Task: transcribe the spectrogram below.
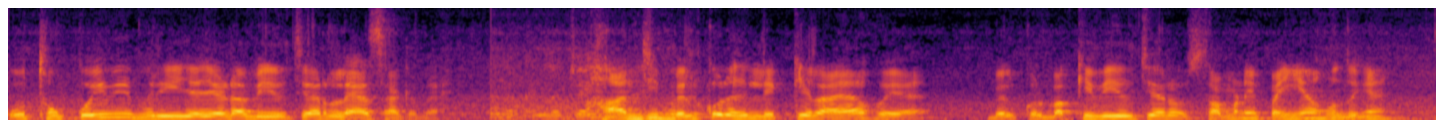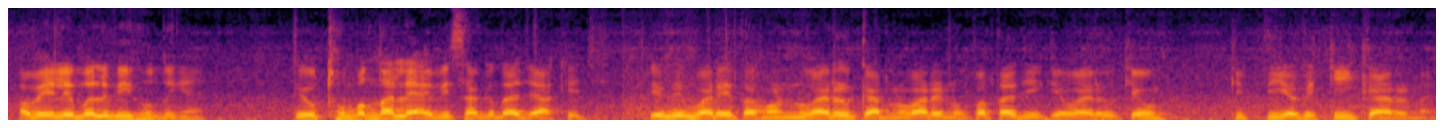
ਉੱਥੋਂ ਕੋਈ ਵੀ ਮਰੀਜ਼ ਹੈ ਜਿਹੜਾ ਵੀਲਚੇਅਰ ਲੈ ਸਕਦਾ ਹੈ। ਹਾਂਜੀ, ਬਿਲਕੁਲ ਅਸੀਂ ਲਿਖ ਕੇ ਲਾਇਆ ਹੋਇਆ ਹੈ, ਬਿਲਕੁਲ, ਬਾਕੀ ਵੀਲਚੇਅਰ ਸਾਹਮਣੇ ਪਈਆਂ ਹੁੰਦੀਆਂ ਅਵੇਲੇਬਲ ਵੀ ਹੁੰਦੀਆਂ, ਤੇ ਉੱਥੋਂ ਬੰਦਾ ਲੈ ਵੀ ਸਕਦਾ ਜਾ ਕੇ ਜੀ। ਇਹਦੇ ਬਾਰੇ ਤਾਂ ਹੁਣ ਵਾਇਰਲ ਕਰਨ ਬਾਰੇ ਨੂੰ ਪਤਾ ਜੀ ਕਿ ਵਾਇਰਲ ਕਿਉਂ ਕੀਤੀ ਹੈ ਤੇ ਕੀ ਕਾਰਨ ਹੈ।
